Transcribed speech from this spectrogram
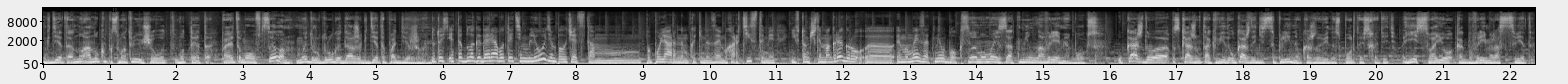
где-то, ну, а ну-ка посмотрю еще вот, вот это. Поэтому в целом мы друг друга даже где-то поддерживаем. Ну, то есть это благодаря вот этим людям, получается, там, популярным каким-то, назовем их, артистами, и в том числе Макгрегору, э, ММА затмил бокс. Но ММА затмил на время бокс. У каждого, скажем так, вида, у каждой дисциплины, у каждого вида спорта, если хотите, есть свое как бы время расцвета.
